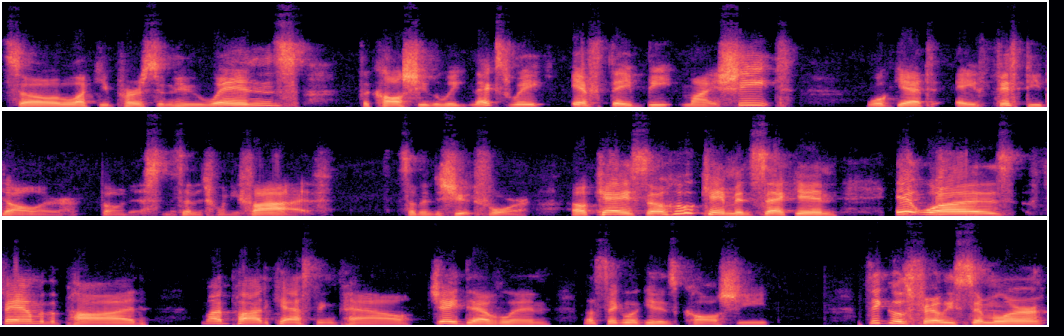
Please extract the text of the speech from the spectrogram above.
So lucky person who wins the call sheet of the week next week, if they beat my sheet, will get a $50 bonus instead of 25. Something to shoot for. Okay, so who came in second? It was fam of the pod, my podcasting pal, Jay Devlin. Let's take a look at his call sheet. I think it was fairly similar.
